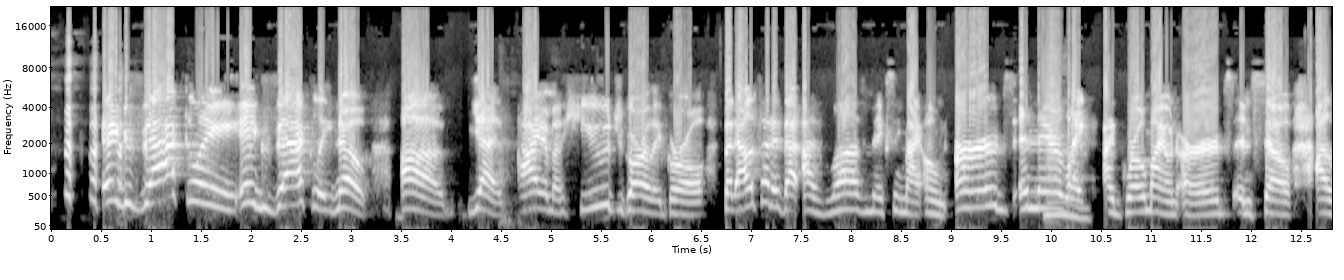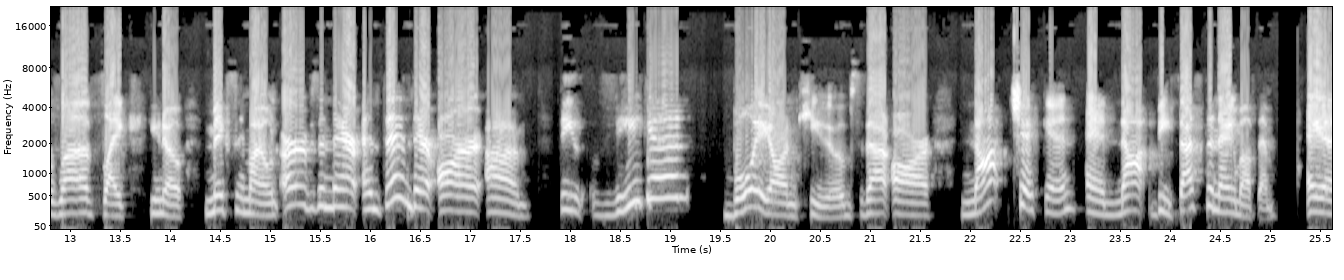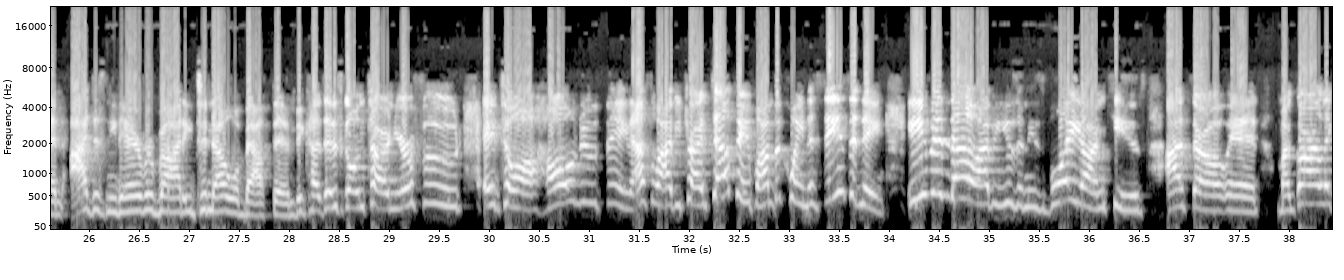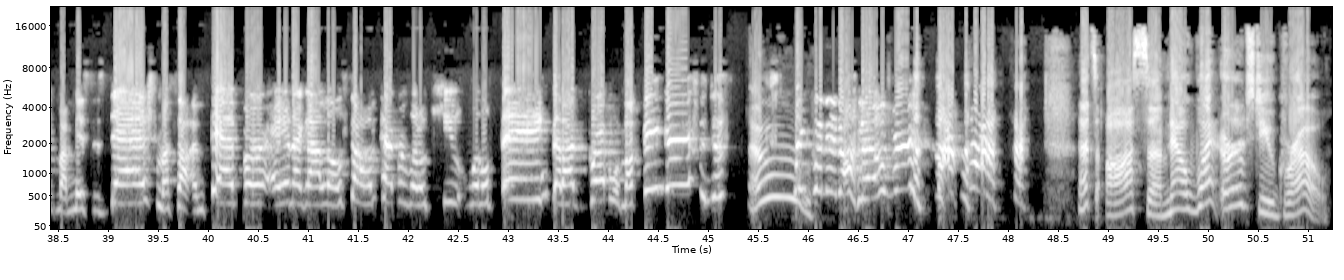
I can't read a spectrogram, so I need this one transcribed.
exactly exactly. No um yes i am a huge garlic girl but outside of that i love mixing my own herbs in there. Mm. like i grow my own herbs and so i love like you know mixing my own herbs in there. And then there are um these vegan bouillon cubes that are not chicken and not beef. That's the name of them and I just need everybody to know about them because it's going to turn your food into a whole new thing. That's why I be trying to tell people I'm the queen of seasoning. Even though I be using these bouillon cubes, I throw in my garlic, my Mrs. Dash, my salt and pepper, and I got a little salt and pepper, little cute little thing that I grab with my fingers and just oh. sprinkle it on over. That's awesome. Now, what herbs do you grow?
